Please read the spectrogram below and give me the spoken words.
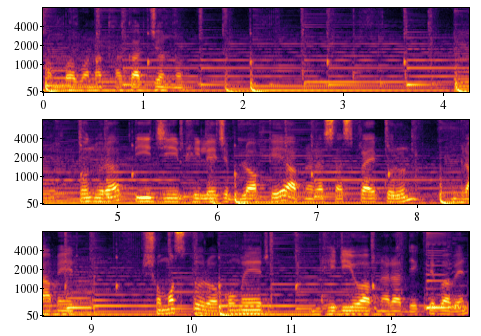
সম্ভাবনা থাকার জন্য। বন্ধুরা পিজি ভিলেজ ব্লকে আপনারা সাবস্ক্রাইব করুন। গ্রামের সমস্ত রকমের ভিডিও আপনারা দেখতে পাবেন।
